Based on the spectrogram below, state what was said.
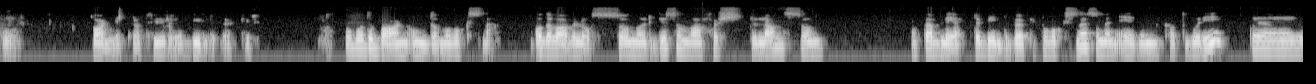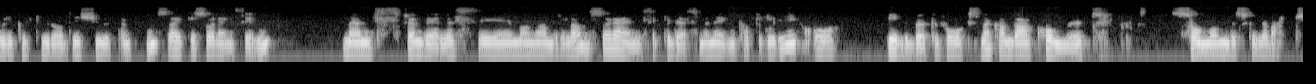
på barnelitteratur og bildebøker. Og både barn, ungdom og voksne. Og det var vel også Norge som var første land som etablerte bildebøker for voksne som en egen kategori. Det gjorde Kulturrådet i 2015, så det er ikke så lenge siden. Mens fremdeles i mange andre land så regnes ikke det som en egen kategori. Og bildebøker for voksne kan da komme ut som om det skulle vært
